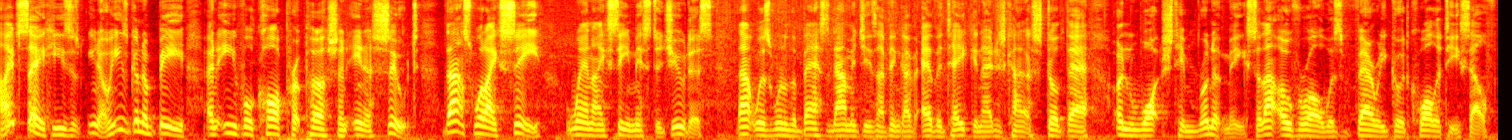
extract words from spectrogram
I'd say he's, you know, he's going to be an evil corporate person in a suit. That's what I see when I see Mr. Judas. That was one of the best damages I think I've ever taken. I just kind of stood there and watched him run at me. So that overall was very good quality self.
